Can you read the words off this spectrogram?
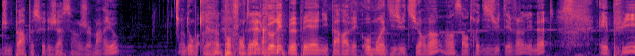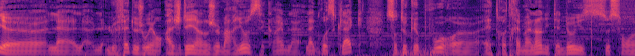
D'une part, parce que déjà, c'est un jeu Mario. Donc, euh, pour changer. L'algorithme PN, il part avec au moins 18 sur 20, hein, c'est entre 18 et 20 les notes. Et puis, euh, la- la- le fait de jouer en HD à un jeu Mario, c'est quand même la, la grosse claque. Surtout que pour euh, être très malin, Nintendo, ils se sont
